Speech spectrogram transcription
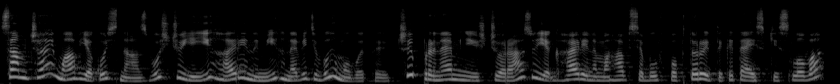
Сам чай мав якусь назву, що її Гаррі не міг навіть вимовити, чи принаймні щоразу, як Гаррі намагався був повторити китайські слова,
